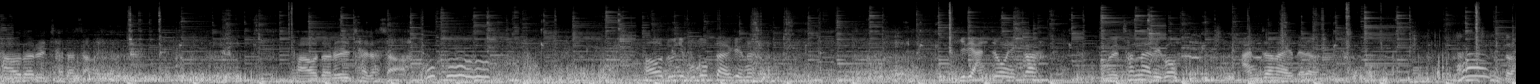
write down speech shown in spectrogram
파우더를 찾아서 파우더를 찾아서 우후. 아 눈이 무겁다 여기는. 길이 안 좋으니까 오늘 첫날이고 안전하게 내려갑니다 아 힘들어.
